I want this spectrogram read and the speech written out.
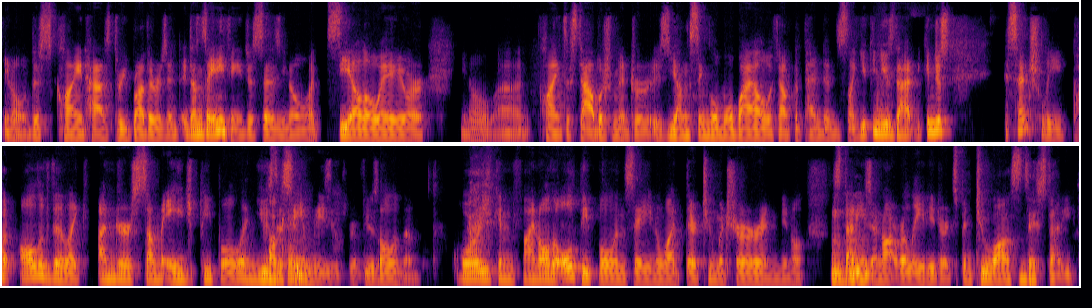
you know, this client has three brothers. And it doesn't say anything. It just says, you know, what CLOA or you know, uh, client's establishment or is young single mobile without dependents. Like you can use that. You can just essentially put all of the like under some age people and use okay. the same reason to refuse all of them or you can find all the old people and say you know what they're too mature and you know mm-hmm. studies are not related or it's been too long since they've studied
